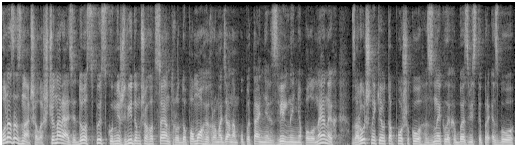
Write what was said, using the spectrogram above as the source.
Вона зазначила, що наразі до списку міжвідомчого центру допомоги громадянам у питаннях звільнення полонених, заручників та пошуку зниклих безвісти при СБУ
